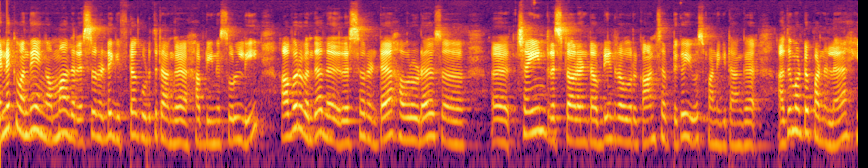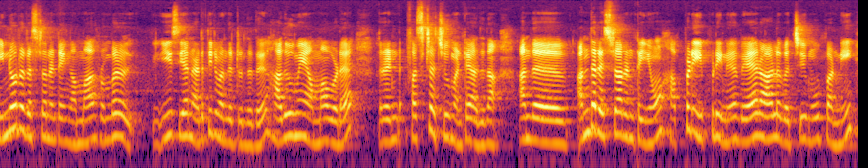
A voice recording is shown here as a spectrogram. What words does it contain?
எனக்கு வந்து எங்கள் அம்மா அந்த ரெஸ்டாரண்ட்டை கிஃப்டாக கொடுத்துட்டாங்க அப்படின்னு சொல்லி அவர் வந்து அந்த ரெஸ்டாரண்ட்டை அவரோட செயின் ரெஸ்டாரண்ட் அப்படின்ற ஒரு கான்செப்ட்டுக்கு யூஸ் பண்ணிக்கிட்டாங்க. அது மட்டும் பண்ணலை இன்னொரு ரெஸ்டாரண்ட் எங்கள் அம்மா ரொம்ப ஈஸியாக நடத்திட்டு வந்துட்டு இருந்தது அதுவுமே அம்மாவோட ரெண்டு ஃபஸ்ட் அச்சீவ்மெண்ட்டே அதுதான். அந்த அந்த ரெஸ்டாரண்ட்டையும் அப்படி இப்படின்னு வேற ஆளை வச்சு மூவ் பண்ணி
